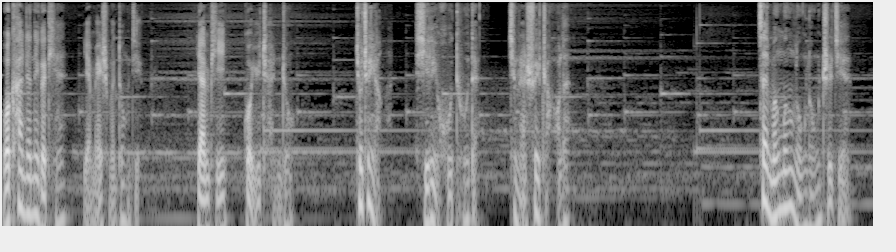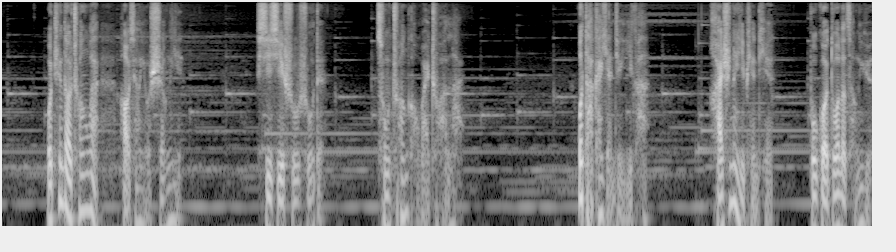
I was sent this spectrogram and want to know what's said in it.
我看着那个天也没什么动静，眼皮。过于沉重，就这样，稀里糊涂的，竟然睡着了。在朦朦胧胧之间，我听到窗外好像有声音，稀稀疏疏的，从窗口外传来。我打开眼睛一看，还是那一片天，不过多了层云。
